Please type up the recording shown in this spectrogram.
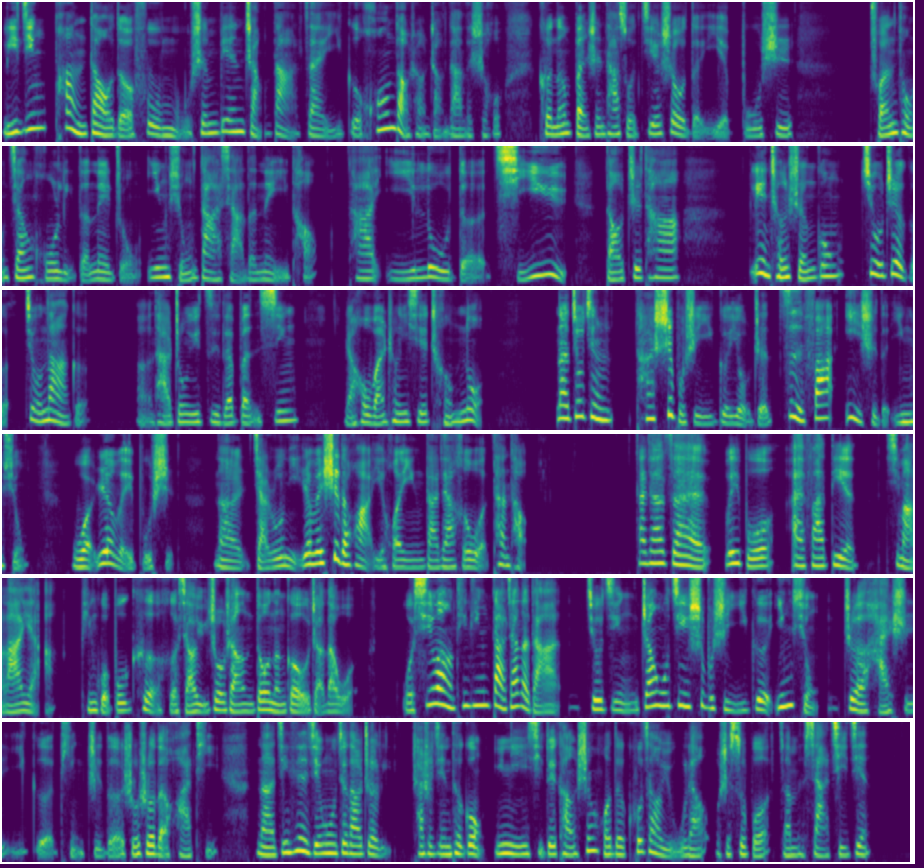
离经叛道的父母身边长大，在一个荒岛上长大的时候，可能本身他所接受的也不是传统江湖里的那种英雄大侠的那一套，他一路的奇遇导致他练成神功。就这个，就那个，呃，他忠于自己的本心，然后完成一些承诺。那究竟他是不是一个有着自发意识的英雄？我认为不是。那假如你认为是的话，也欢迎大家和我探讨。大家在微博、爱发电、喜马拉雅、苹果播客和小宇宙上都能够找到我。我希望听听大家的答案。究竟张无忌是不是一个英雄？这还是一个挺值得说说的话题。那今天的节目就到这里，茶水间特供，与你一起对抗生活的枯燥与无聊。我是苏博，咱们下期见。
